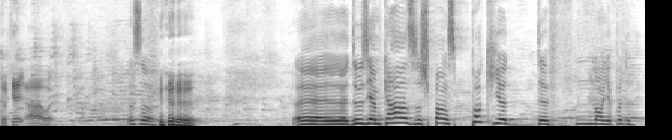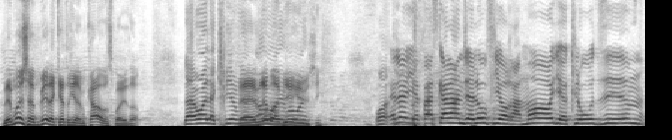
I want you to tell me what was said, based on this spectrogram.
OK. Ah ouais. C'est ça. Euh, deuxième case, je pense pas qu'il y a de. f- Non, il n'y a pas de. Mais moi, j'aime bien la quatrième case, par exemple. Là, ouais, la crème. Elle est ah, vraiment ouais, bien ouais, réussie. Ouais. Et là, il y a Pascal Angelo Fiorama, il y a Claudine.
